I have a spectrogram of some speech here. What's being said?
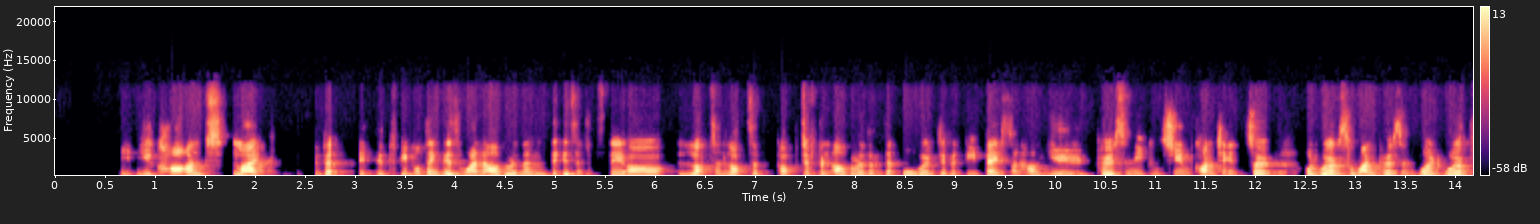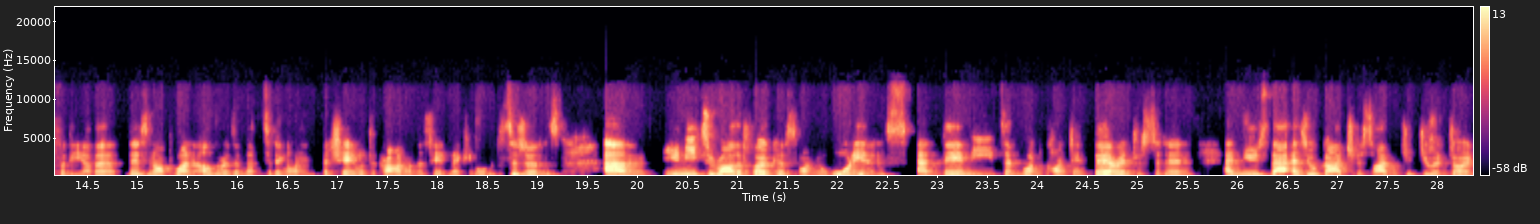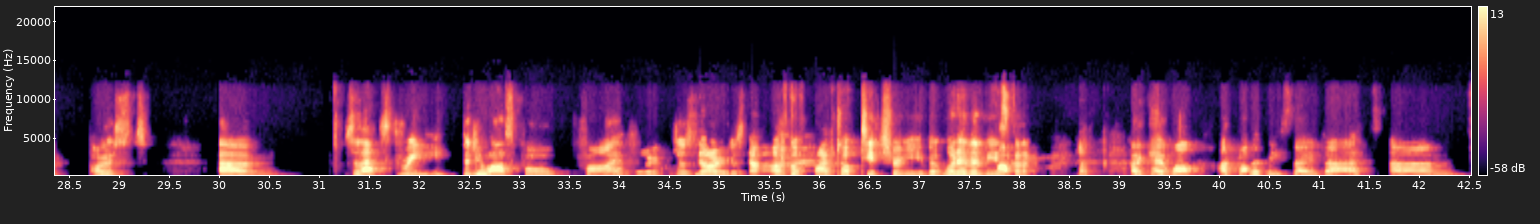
you can't like the people think there's one algorithm there isn't. There are lots and lots of, of different algorithms that all work differently based on how you personally consume content. So what works for one person won't work for the other. There's not one algorithm that's sitting on a chair with a crown on his head making all the decisions. Um, you need to rather focus on your audience and their needs and what content they're interested in and use that as your guide to decide what you do and don't post um, so that's three. Did you ask for five? No, just no. Just... I've got five top tips from you, but whatever, miss. But I... okay, well, I'd probably say that. Um,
